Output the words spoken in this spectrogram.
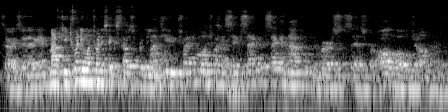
Sorry, say that again. Matthew 21, 26, that was for Lee. Matthew 21, 26, second, second half of the verse says, For all hold John as a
